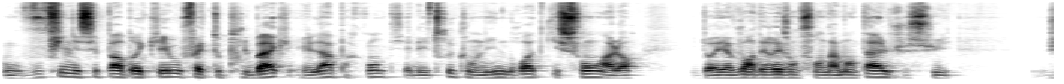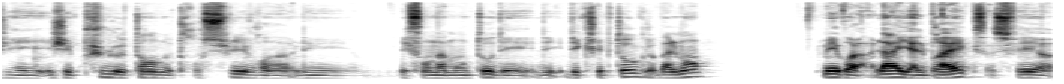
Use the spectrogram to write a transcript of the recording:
Donc vous finissez par briquer, vous faites le pullback. Et là, par contre, il y a des trucs en ligne droite qui se font. Alors, il doit y avoir des raisons fondamentales. Je suis, j'ai plus le temps de trop suivre les, les fondamentaux des, des, cryptos globalement. Mais voilà, là, il y a le break, ça se fait, euh,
